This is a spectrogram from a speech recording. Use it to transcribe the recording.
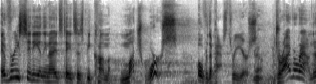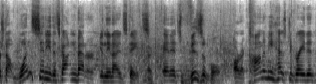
Every city in the United States has become much worse over the past three years. Yeah. Drive around. There's not one city that's gotten better in the United States. Right. And it's visible. Our economy has degraded,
